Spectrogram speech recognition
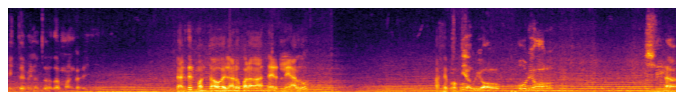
20 minutos, dos mangas. y- ¿Te has desmontado el aro para hacerle algo? ¿Hace poco? Hostia, Uriol, Uriol. Sí. A,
